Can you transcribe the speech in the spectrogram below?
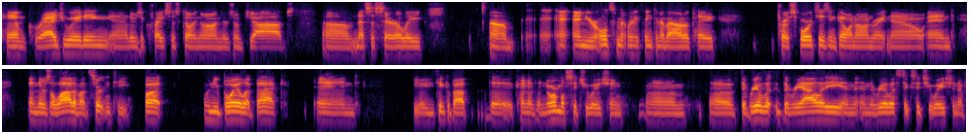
okay, I'm graduating, uh, there's a crisis going on, there's no jobs um, necessarily. Um, and, and you're ultimately thinking about, okay, pro sports isn't going on right now, and and there's a lot of uncertainty. But when you boil it back, and you know, you think about the kind of the normal situation um, of the real the reality and and the realistic situation of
